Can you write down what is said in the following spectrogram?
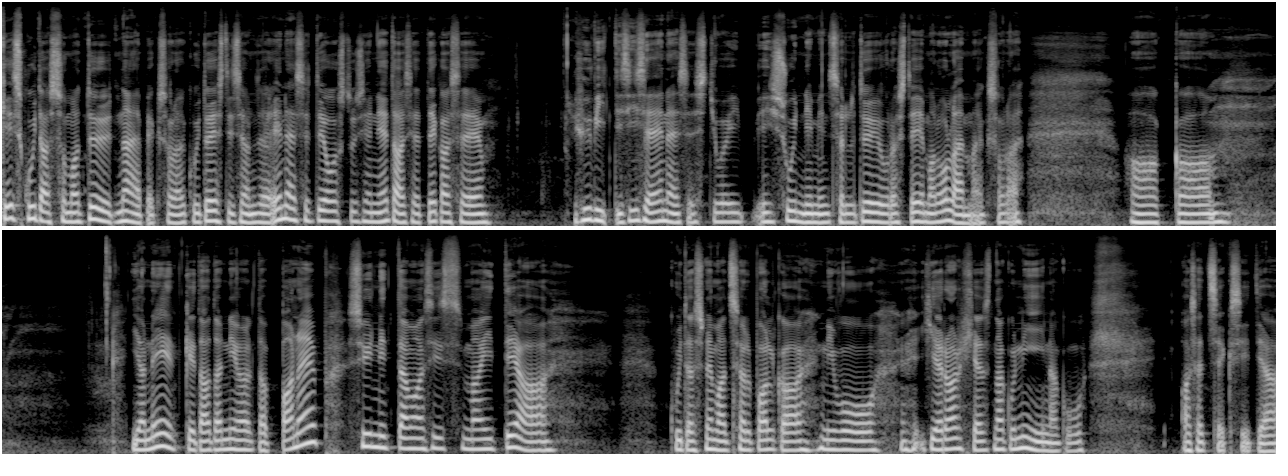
kes kuidas oma tööd näeb, eks ole, kui tõesti see on see eneseteostus ja nii edasi, et ega see hüvitis iseenesest ju ei, ei sunni mind selle töö juurest eemal olema, eks ole. Aga ja need, keda ta nii-öelda paneb sünnitama, siis ma ei tea, kuidas nemad seal palganivoo hierarhias nagunii nagu asetseksid ja,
